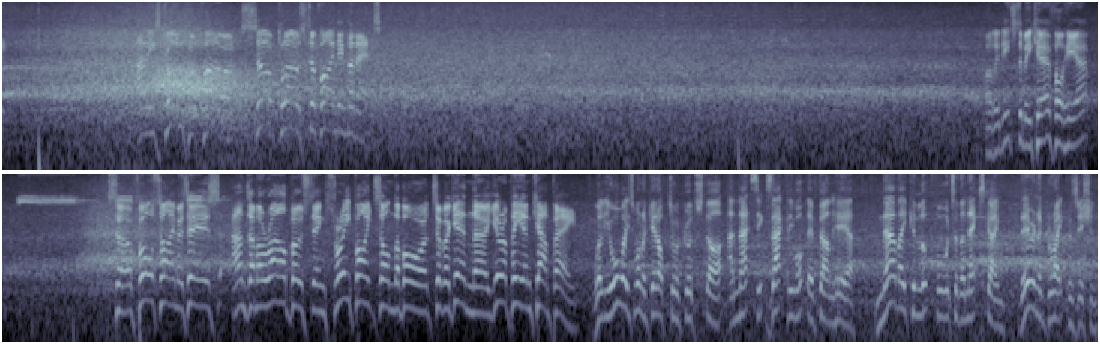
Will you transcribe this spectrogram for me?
And he's gone for power, so close to finding the net. Well, he needs to be careful here. So full-time it is, and a morale-boosting three points on the board to begin their European campaign. Well, you always want to get off to a good start, and that's exactly what they've done here. Now they can look forward to the next game. They're in a great position.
